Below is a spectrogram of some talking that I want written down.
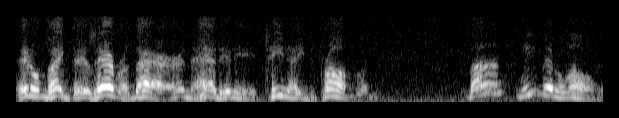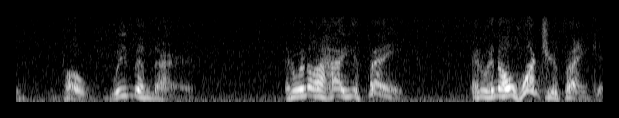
They don't think they was ever there and had any teenage problems. But we've been along, folks. We've been there. And we know how you think. And we know what you're thinking.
